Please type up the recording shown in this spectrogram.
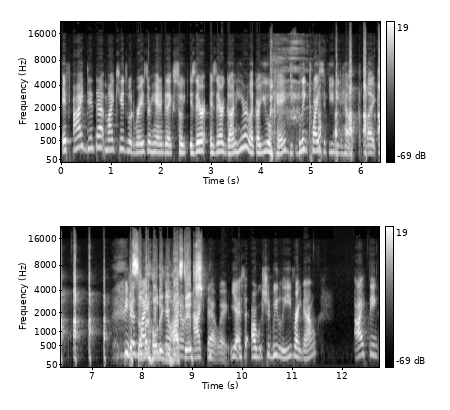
If I did that, my kids would raise their hand and be like, "So is there is there a gun here? Like, are you okay? Blink twice if you need help." Like, because someone my kids holding you know I hostage? don't act that way. Yes. Are we- should we leave right now? I think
